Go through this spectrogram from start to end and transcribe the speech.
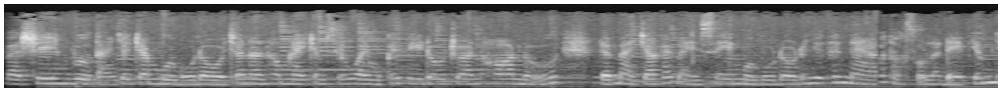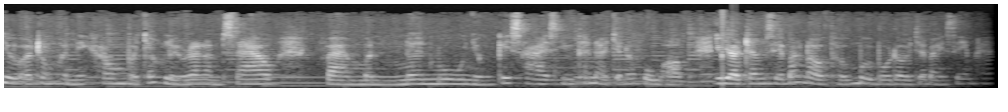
Và Shein vừa tặng cho Trâm 10 bộ đồ cho nên hôm nay Trâm sẽ quay một cái video cho anh Ho nữa để mà cho các bạn xem 10 bộ đồ đó như thế nào có thật sự là đẹp giống như ở trong hình hay không và chất liệu ra làm sao và mình nên mua những cái size như thế nào cho nó phù hợp. Bây giờ Trâm sẽ bắt đầu thử 10 bộ đồ cho bạn xem ha.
